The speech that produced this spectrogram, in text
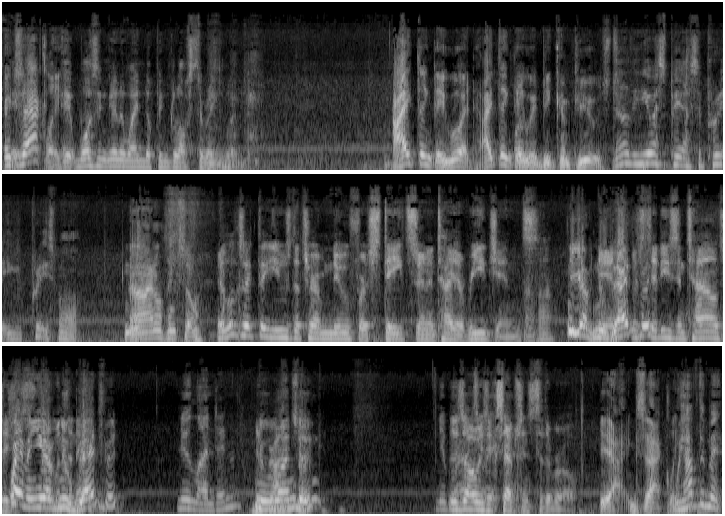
Exactly. it wasn't going to end up in Gloucester, England. I think they would. I think they would be confused. No, the USPS are pretty pretty smart. No, I don't think so. It looks like they use the term "new" for states and entire regions. Uh-huh. You have New and Bedford. for cities and towns. they Wait a minute, you have New the name? Bedford, New London. New, Brunswick. London. New There's always Brunswick. exceptions to the rule. Yeah, exactly. We have them. In,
